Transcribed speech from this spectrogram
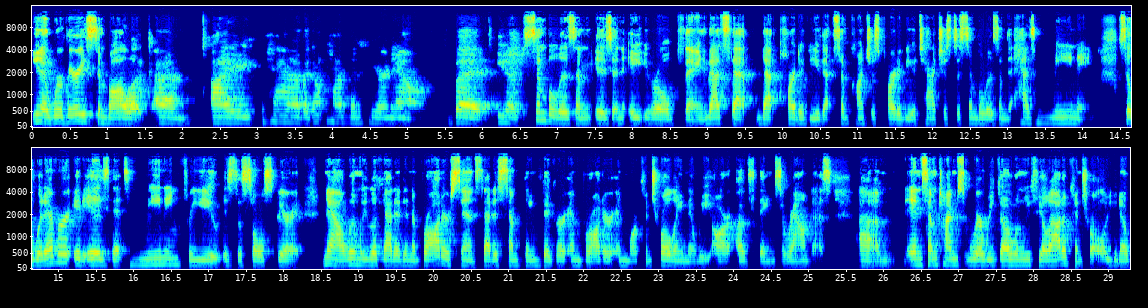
You know, we're very symbolic. Um, I have, I don't have them here now but you know symbolism is an eight year old thing. That's that that part of you that subconscious part of you attaches to symbolism that has meaning. So whatever it is that's meaning for you is the soul spirit. Now when we look at it in a broader sense that is something bigger and broader and more controlling than we are of things around us. Um, and sometimes where we go when we feel out of control you know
